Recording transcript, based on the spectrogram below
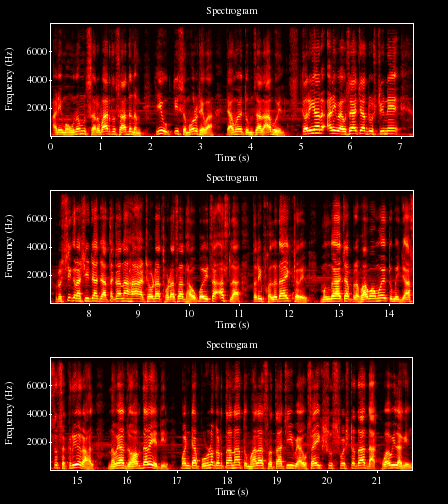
आणि मौनम सर्वार्थ साधनम ही उक्ती समोर ठेवा. त्यामुळे तुमचा लाभ होईल. करिअर आणि व्यवसायाच्या दृष्टीने वृश्चिक राशीच्या जातकांना हा आठवडा थोडासा धावपळीचा असला तरी फलदायक ठरेल. मंगळाच्या प्रभावामुळे तुम्ही जास्त सक्रिय राहाल. नव्या जबाबदाऱ्या येतील पण त्या पूर्ण करताना तुम्हाला स्वतःची व्यावसायिक सुस्पष्टता दाखवावी लागेल.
